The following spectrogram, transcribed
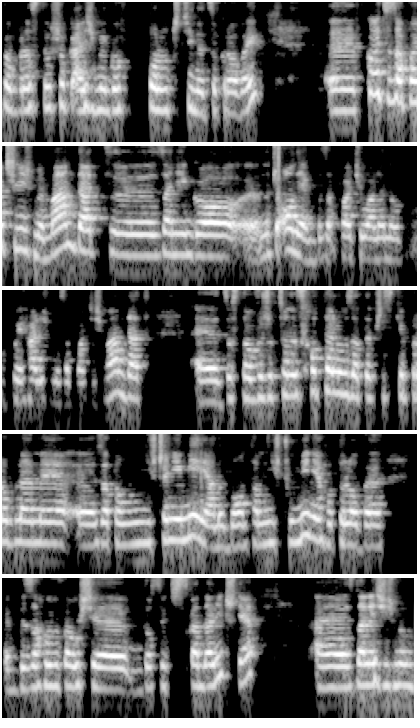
po prostu szukaliśmy go w polu trzciny cukrowej. W końcu zapłaciliśmy mandat za niego, znaczy on jakby zapłacił, ale no, pojechaliśmy zapłacić mandat. Został wyrzucony z hotelu za te wszystkie problemy, za to niszczenie mienia, no bo on tam niszczył mienie hotelowe, jakby zachowywał się dosyć skandalicznie. E, znaleźliśmy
